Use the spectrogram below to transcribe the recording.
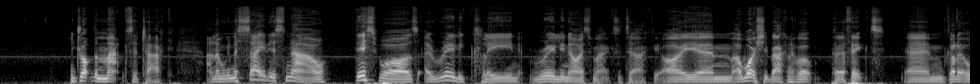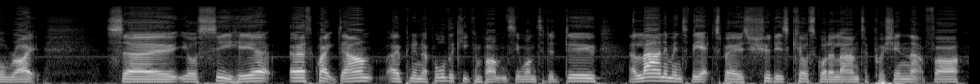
Drop the max attack and I'm going to say this now this was a really clean really nice max attack. I um, I watched it back and I thought perfect um, got it all right so you'll see here, Earthquake down, opening up all the key compartments he wanted to do, allowing him into the X-bows should his kill squad allow him to push in that far.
